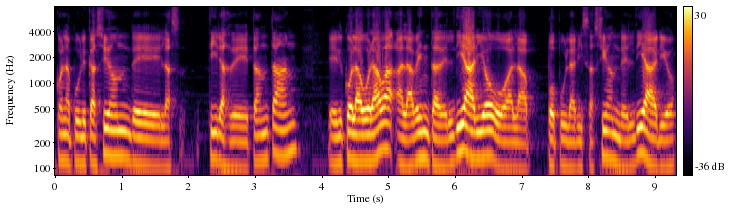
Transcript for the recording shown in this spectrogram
con la publicación de las tiras de Tantán, él colaboraba a la venta del diario o a la popularización del diario.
